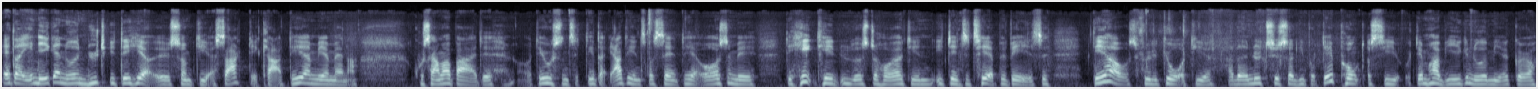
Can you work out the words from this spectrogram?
at der egentlig ikke er noget nyt i det her, øh, som de har sagt. Det er klart, det her med, at man har kunne samarbejde, og det er jo sådan set det, der er det interessante her, også med det helt, helt yderste højre, din identitære bevægelse. Det har jo selvfølgelig gjort, at de har været nødt til så lige på det punkt at sige, at dem har vi ikke noget mere at gøre.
